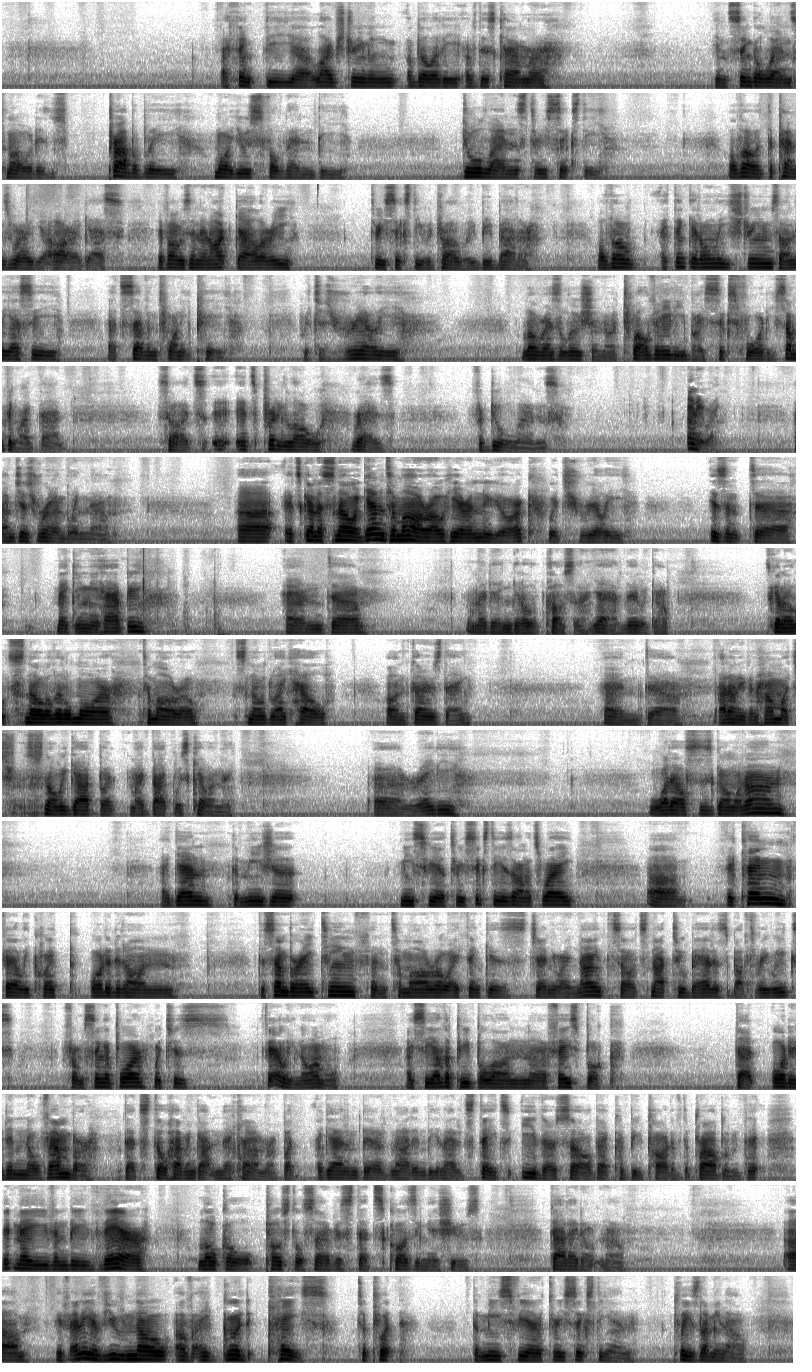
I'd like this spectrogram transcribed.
I think the uh, live streaming ability of this camera in single lens mode is probably more useful than the dual lens 360 although it depends where you are I guess if I was in an art gallery 360 would probably be better although I think it only streams on the SE at 720p which is really low resolution or 1280 by 640 something like that so it's it's pretty low res for dual lens. Anyway, I'm just rambling now. Uh, it's going to snow again tomorrow here in New York, which really isn't uh, making me happy. And uh, maybe I can get a little closer. Yeah, there we go. It's going to snow a little more tomorrow. It snowed like hell on Thursday. And uh, I don't even know how much snow we got, but my back was killing me. Alrighty. What else is going on? Again, the Mijia Mi Sphere 360 is on its way. Um, it came fairly quick. Ordered it on December 18th, and tomorrow I think is January 9th, so it's not too bad. It's about three weeks from Singapore, which is fairly normal. I see other people on uh, Facebook that ordered in November that still haven't gotten their camera. But again, they're not in the United States either, so that could be part of the problem. It may even be their local postal service that's causing issues. That I don't know. Um, if any of you know of a good case to put the Mi Sphere 360 in, please let me know.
